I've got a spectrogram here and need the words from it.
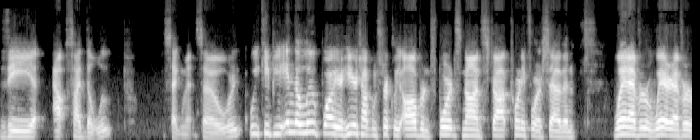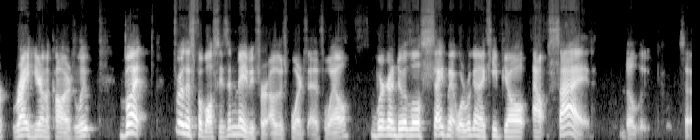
the outside the loop segment. So we we keep you in the loop while you're here talking strictly Auburn sports nonstop, 24 7, whenever, wherever, right here on the College Loop. But for this football season, maybe for other sports as well, we're going to do a little segment where we're going to keep y'all outside the loop. So.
